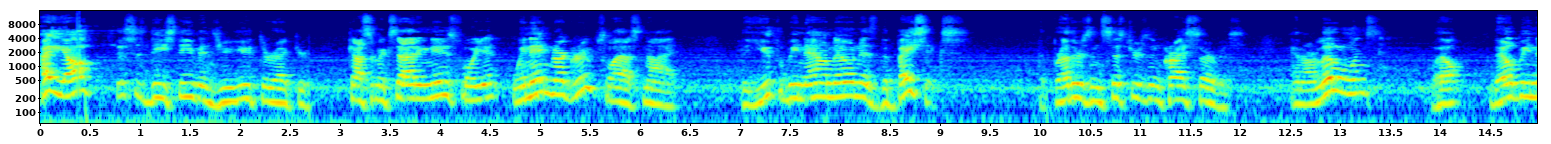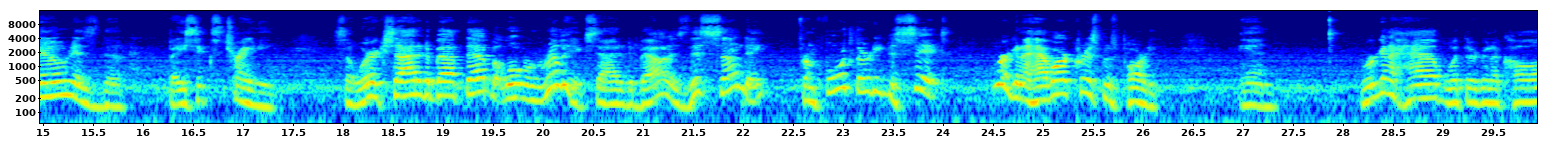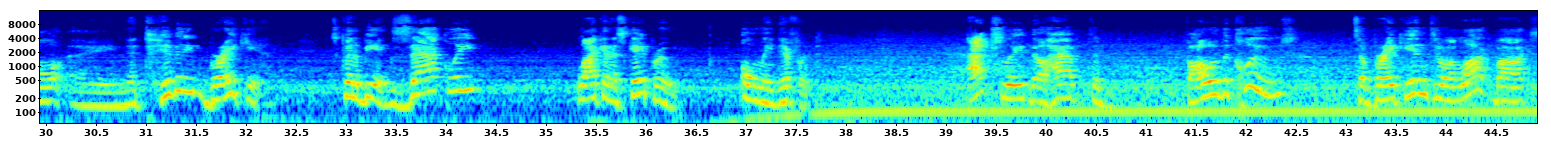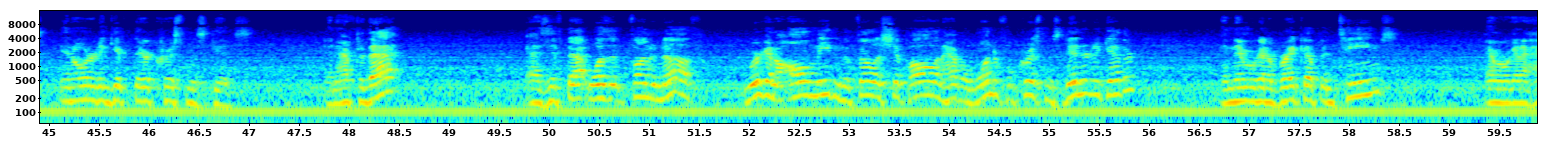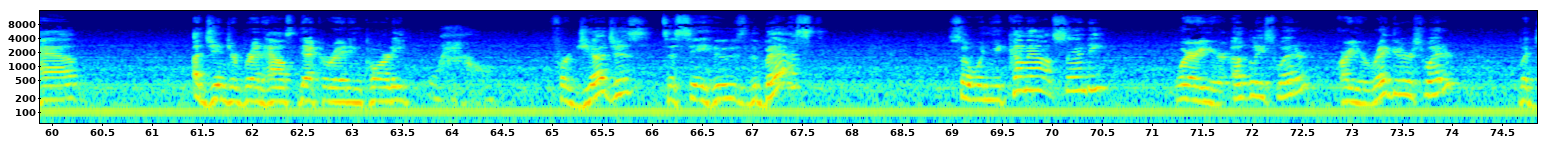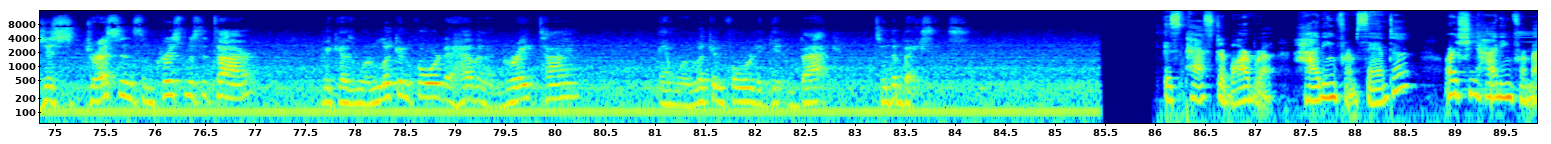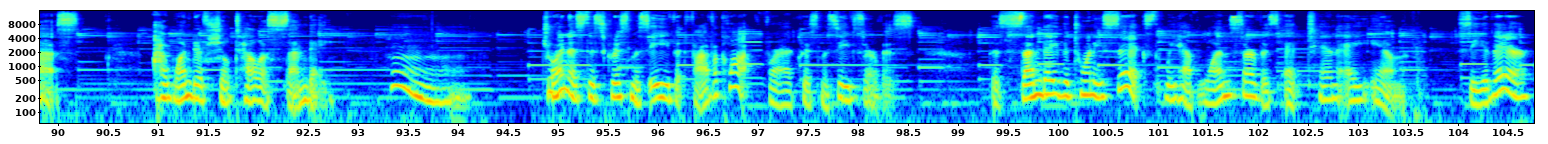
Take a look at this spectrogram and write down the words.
Hey y'all, this is Dee Stevens, your youth director. Got some exciting news for you. We named our groups last night. The youth will be now known as the Basics, the Brothers and Sisters in Christ Service. And our little ones, well, they'll be known as the Basics Training. So we're excited about that, but what we're really excited about is this Sunday from 4.30 to 6, we're going to have our Christmas party. And we're going to have what they're going to call a nativity break-in. It's going to be exactly like an escape room, only different. Actually, they'll have to follow the clues to break into a lockbox in order to get their Christmas gifts. And after that, as if that wasn't fun enough, we're going to all meet in the fellowship hall and have a wonderful Christmas dinner together and then we're going to break up in teams and we're going to have a gingerbread house decorating party. Wow. For judges to see who's the best. So when you come out Sunday, wear your ugly sweater or your regular sweater, but just dress in some Christmas attire because we're looking forward to having a great time and we're looking forward to getting back to the basics. Is Pastor Barbara hiding from Santa or is she hiding from us? I wonder if she'll tell us Sunday. Hmm. Join us this Christmas Eve at 5 o'clock for our Christmas Eve service. The Sunday, the 26th, we have one service at 10 a.m. See you there.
